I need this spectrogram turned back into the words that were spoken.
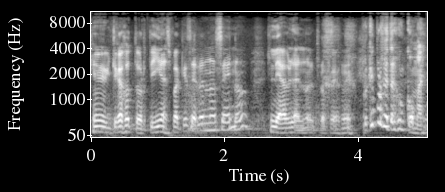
trajo tortillas, ¿para qué será? No sé, ¿no? Le hablan, ¿no? El profe. ¿Por qué el profe trajo un comal?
